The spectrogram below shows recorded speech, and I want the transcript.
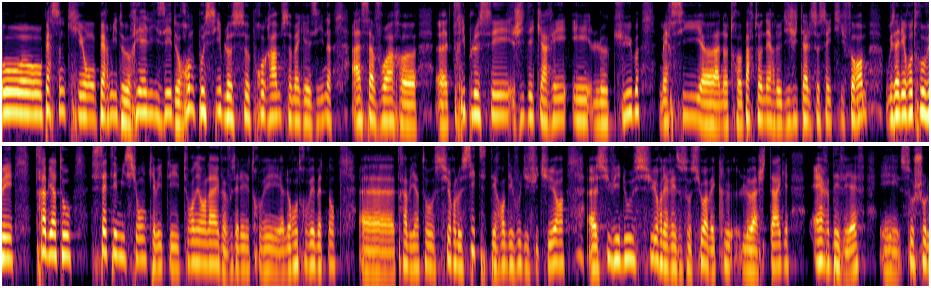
aux personnes qui ont permis de réaliser, de rendre possible ce programme, ce magazine, à savoir euh, euh, Triple C, JD Carré et le Cube. Merci euh, à notre partenaire, le Digital Society Forum. Vous allez retrouver très bientôt cette émission qui avait été tournée en live. Vous allez le, trouver, le retrouver maintenant euh, très bientôt sur le site des Rendez-vous du Futur. Euh, Suivez-nous sur les réseaux sociaux avec le, hashtag RDVF et Social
